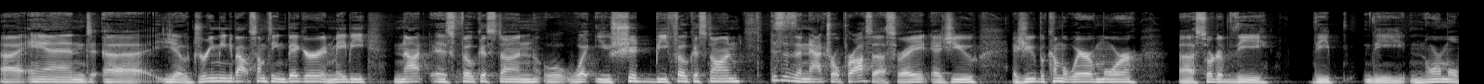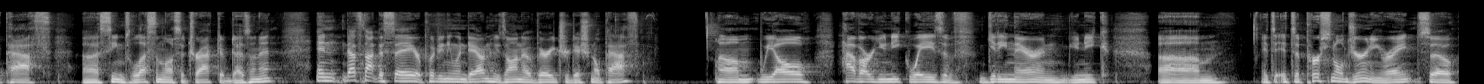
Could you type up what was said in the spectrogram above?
uh, and uh, you know, dreaming about something bigger, and maybe not as focused on what you should be focused on. This is a natural process, right? As you as you become aware of more, uh, sort of the the the normal path uh, seems less and less attractive, doesn't it? And that's not to say or put anyone down who's on a very traditional path. Um, we all have our unique ways of getting there and unique. Um, it's it's a personal journey, right? So,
